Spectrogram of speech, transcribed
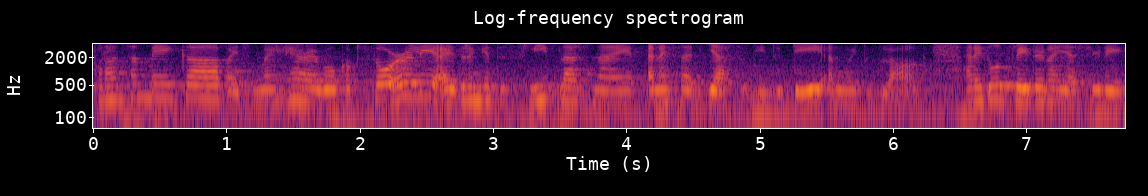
put on some makeup, I did my hair, I woke up so early, I didn't get to sleep last night, and I said, yes, okay, today I'm going to vlog. And I told Slater na yesterday,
